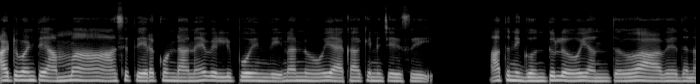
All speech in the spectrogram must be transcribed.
అటువంటి అమ్మ ఆశ తీరకుండానే వెళ్ళిపోయింది నన్ను ఏకాకిని చేసి. అతని గొంతులో ఎంతో ఆవేదన.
